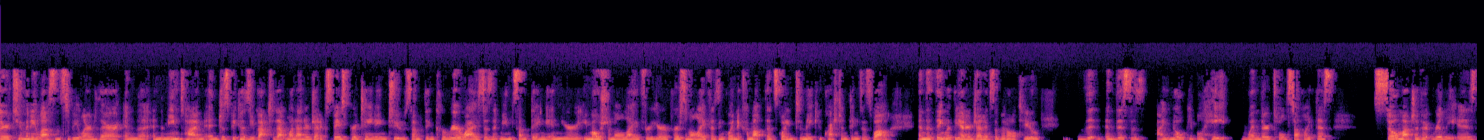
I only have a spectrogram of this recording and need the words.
there are too many lessons to be learned there in the in the meantime and just because you got to that one energetic space pertaining to something career wise doesn't mean something in your emotional life or your personal life isn't going to come up that's going to make you question things as well and the thing with the energetics of it all too the, and this is i know people hate when they're told stuff like this so much of it really is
